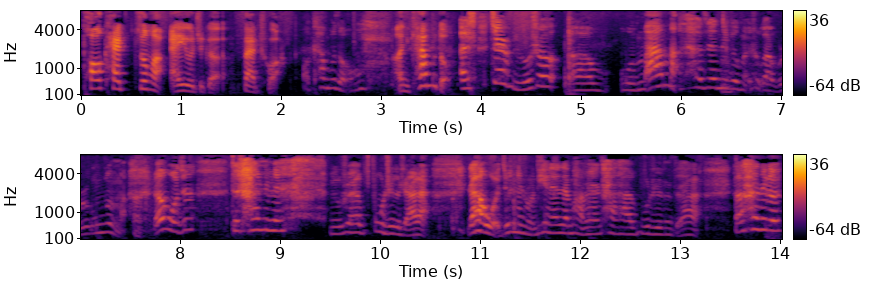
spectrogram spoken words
抛开尊老爱幼这个范畴啊？我看不懂啊，你看不懂？呃，就是比如说，呃，我妈妈她在那个美术馆不是工作嘛，嗯、然后我就在她那边，比如说她布这个展览，然后我就那种天天在旁边看她布置那个展览，然后她那个，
